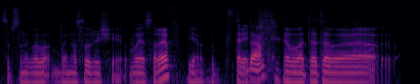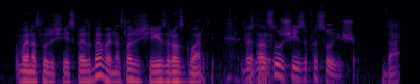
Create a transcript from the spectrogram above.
собственно, военнослужащие ВСРФ, я вот буду повторять. Да. Вот это военнослужащие из ФСБ, военнослужащие из Росгвардии. Военнослужащие которые... из ФСО еще. Да.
